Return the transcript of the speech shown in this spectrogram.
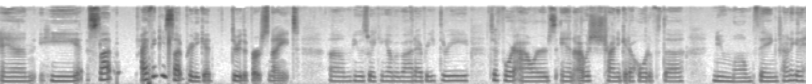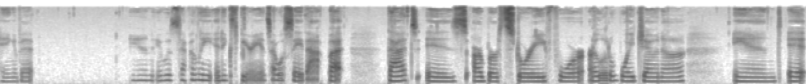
and he slept. I think he slept pretty good through the first night. Um, he was waking up about every three to four hours, and I was just trying to get a hold of the new mom thing, trying to get a hang of it. And it was definitely an experience, I will say that. But that is our birth story for our little boy Jonah and it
